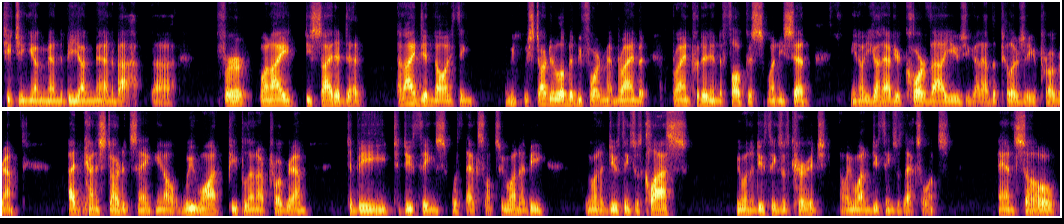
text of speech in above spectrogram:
teaching young men to be young men. About uh, for when I decided that, and I didn't know anything. We, we started a little bit before I met Brian, but Brian put it into focus when he said, you know, you got to have your core values, you got to have the pillars of your program. I'd kind of started saying, you know, we want people in our program to be to do things with excellence. We want to be, we want to do things with class. We want to do things with courage and we want to do things with excellence. And so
